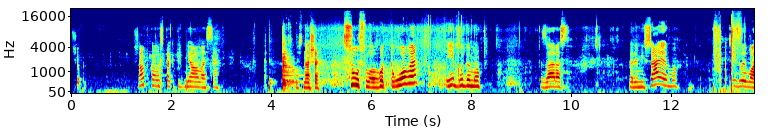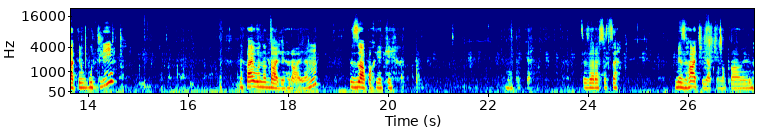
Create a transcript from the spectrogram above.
щоб шапка ось так піднялася. Ось наше сусло готове. І будемо зараз перемішаємо і зливати в бутлі. Нехай воно далі грає. Запах який. Ось таке. Це зараз оце мізга, як воно правильно.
